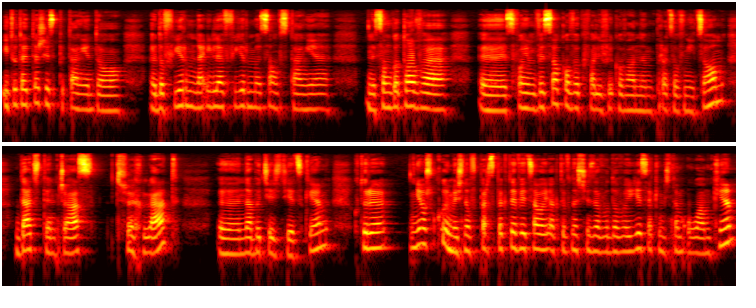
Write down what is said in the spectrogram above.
I tutaj też jest pytanie do, do firm, na ile firmy są w stanie, są gotowe swoim wysoko wykwalifikowanym pracownicom dać ten czas trzech lat y, na bycie z dzieckiem, który nie oszukujmy się, no w perspektywie całej aktywności zawodowej jest jakimś tam ułamkiem,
